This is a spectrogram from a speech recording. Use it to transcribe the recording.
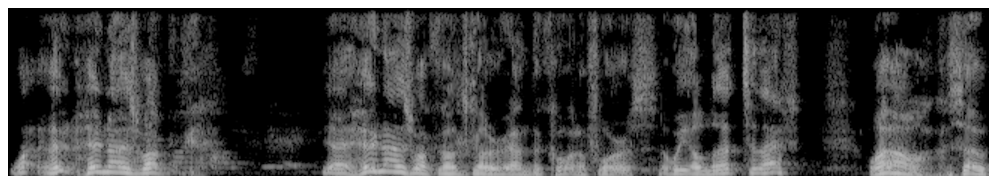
what, who, who knows what, yeah, who knows what God's got around the corner for us? Are we alert to that? Wow. So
